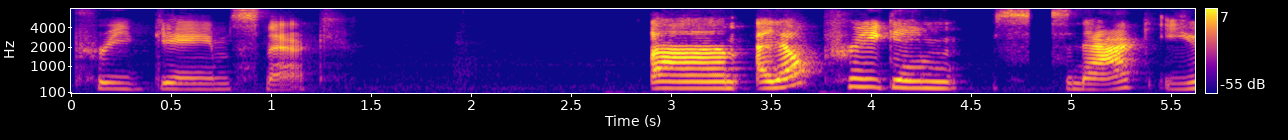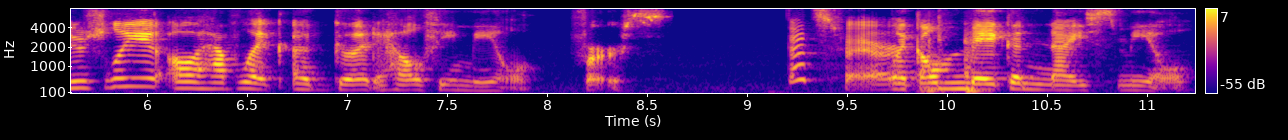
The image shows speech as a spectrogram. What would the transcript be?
pre-game snack? Um, I don't pregame snack. Usually I'll have like a good healthy meal first. That's fair. Like I'll make a nice meal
